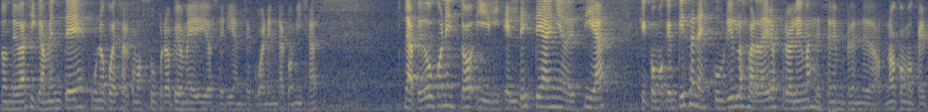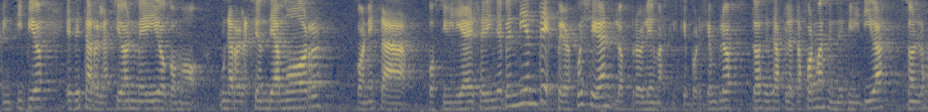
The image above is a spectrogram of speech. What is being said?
donde básicamente uno puede ser como su propio medio, sería entre 40 comillas. La pegó con eso y el de este año decía que como que empiezan a descubrir los verdaderos problemas de ser emprendedor, ¿no? Como que al principio es esta relación medio como una relación de amor con esta posibilidad de ser independiente, pero después llegan los problemas, que es que por ejemplo todas esas plataformas en definitiva son los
